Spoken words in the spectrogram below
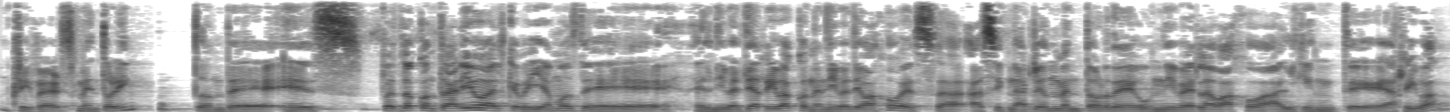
reverse mentoring, donde es pues lo contrario al que veíamos de el nivel de arriba con el nivel de abajo, es ah, asignarle un mentor de un nivel abajo a alguien de arriba.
